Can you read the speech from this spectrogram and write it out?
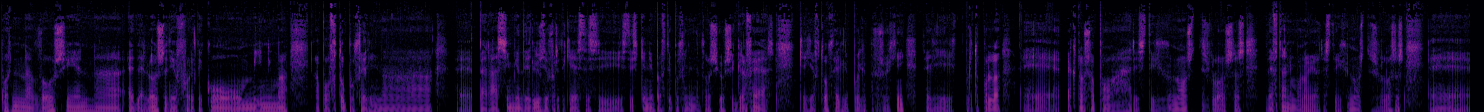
μπορεί να δώσει ένα εντελώς διαφορετικό μήνυμα από αυτό που θέλει να ε, περάσει. Μια τελείως διαφορετική αίσθηση στη σκηνή από αυτή που θέλει να δώσει ο συγγραφέας. Και γι' αυτό θέλει πολύ προσοχή θέλει πρώτα απ' όλα ε, εκτός από άριστη γνώση της γλώσσας δεν φτάνει μόνο η άριστη γνώση της γλώσσας ε,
